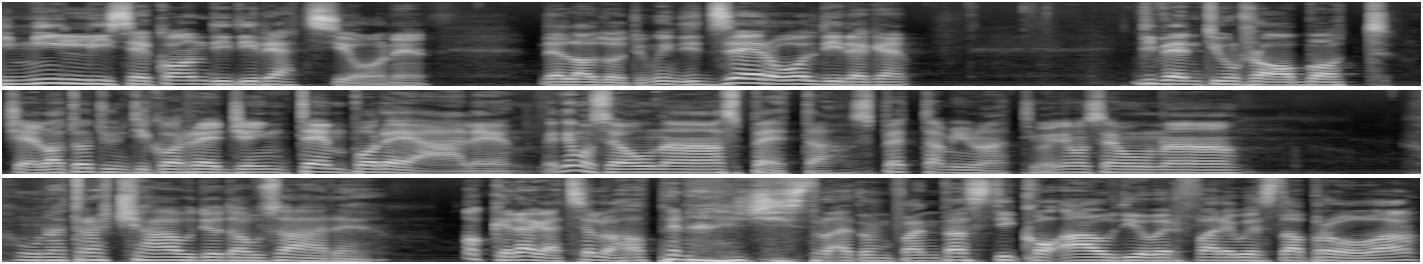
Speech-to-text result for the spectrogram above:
i millisecondi di reazione dell'autotune. Quindi 0 vuol dire che diventi un robot. Cioè l'autotune ti corregge in tempo reale. Vediamo se ho una... Aspetta, aspettami un attimo. Vediamo se ho una una traccia audio da usare. Ok ragazzi, allora ho appena registrato un fantastico audio per fare questa prova.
